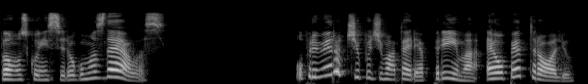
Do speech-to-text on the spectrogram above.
Vamos conhecer algumas delas. O primeiro tipo de matéria-prima é o petróleo,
